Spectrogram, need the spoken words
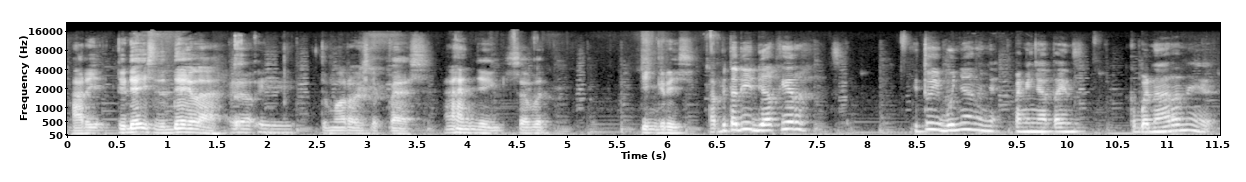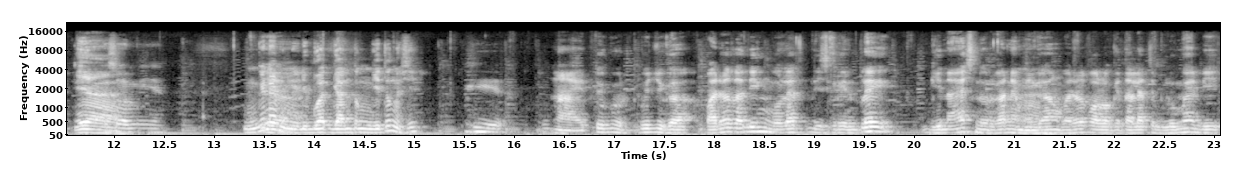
Hari today is the day lah. Yoi. tomorrow is the past. Anjing sobat Inggris. Tapi tadi di akhir itu ibunya nge- pengen nyatain kebenaran ya Iya. ke suaminya. Mungkin Iya. emang dibuat gantung gitu gak sih? Iya. Nah itu gue, gue juga padahal tadi ngeliat di screenplay Gina S Nur kan yang Hmm. megang. Padahal kalau kita lihat sebelumnya di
